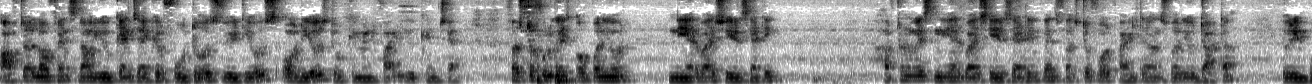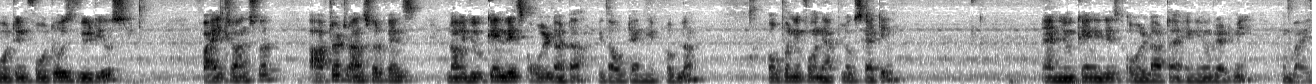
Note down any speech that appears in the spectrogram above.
After allow friends now you can check your photos videos audios document file you can check. First of all guys open your nearby share setting. After guys nearby share setting friends first of all file transfer your data your important photos videos file transfer. After transfer friends now you can erase all data without any problem. Open your phone app lock setting and you can erase all data in your Redmi mobile.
